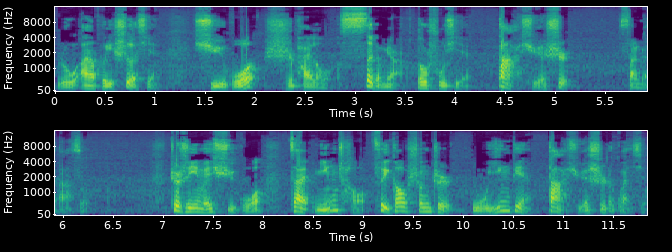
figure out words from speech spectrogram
如安徽歙县许国石牌楼，四个面都书写“大学士”三个大字，这是因为许国在明朝最高升至武英殿大学士的官衔。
